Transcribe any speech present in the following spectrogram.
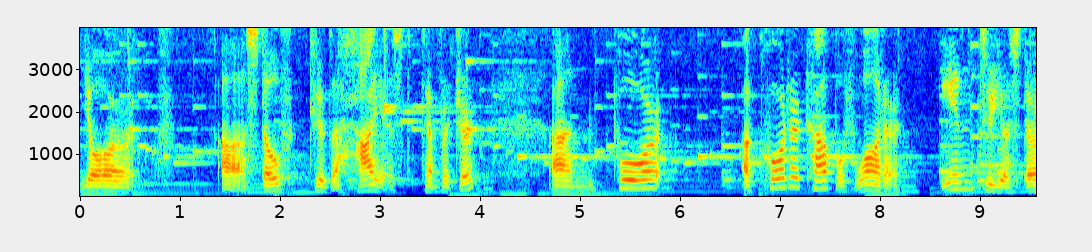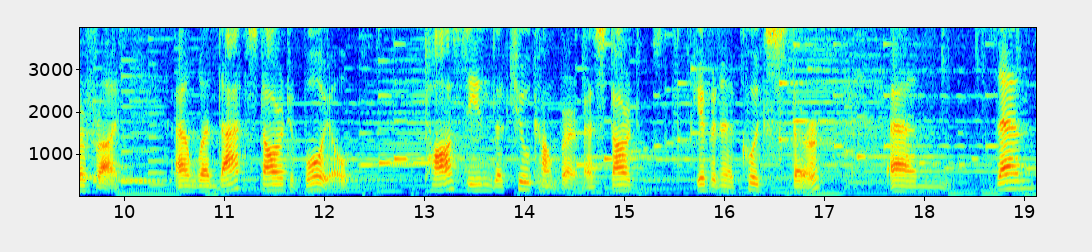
your uh, stove to the highest temperature and pour a quarter cup of water into your stir fry. And when that starts to boil, toss in the cucumber and start giving it a quick stir. And then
